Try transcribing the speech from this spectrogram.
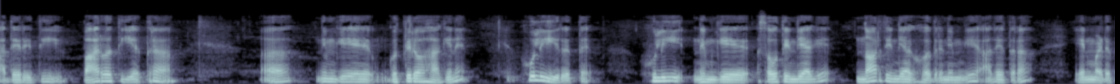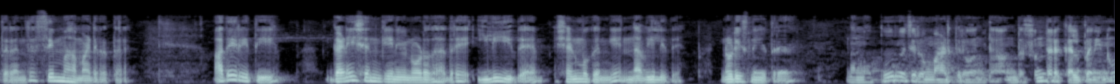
ಅದೇ ರೀತಿ ಪಾರ್ವತಿ ಹತ್ರ ನಿಮಗೆ ಗೊತ್ತಿರೋ ಹಾಗೆಯೇ ಹುಲಿ ಇರುತ್ತೆ. ಹುಲಿ ನಿಮಗೆ ಸೌತ್ ಇಂಡಿಯಾಗೆ ನಾರ್ತ್ ಇಂಡಿಯಾಗೆ ಹೋದರೆ ನಿಮಗೆ ಅದೇ ಥರ ಏನು ಮಾಡಿರ್ತಾರೆ ಅಂದರೆ ಸಿಂಹ ಮಾಡಿರ್ತಾರೆ. ಅದೇ ರೀತಿ ಗಣೇಶನ್ಗೆ ನೀವು ನೋಡೋದಾದರೆ ಇಲಿ ಇದೆ, ಷಣ್ಮುಖನಿಗೆ ನವಿಲಿದೆ. ನೋಡಿ ಸ್ನೇಹಿತರೆ, ನಮ್ಮ ಪೂರ್ವಜರು ಮಾಡ್ತಿರುವಂಥ ಒಂದು ಸುಂದರ ಕಲ್ಪನೆಯೂ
